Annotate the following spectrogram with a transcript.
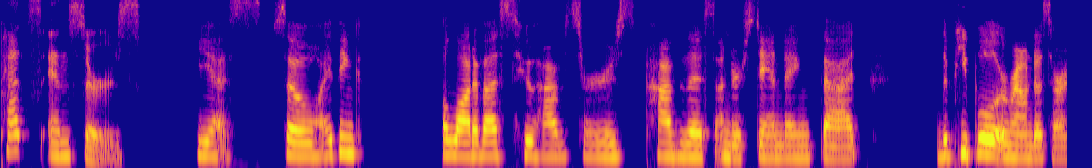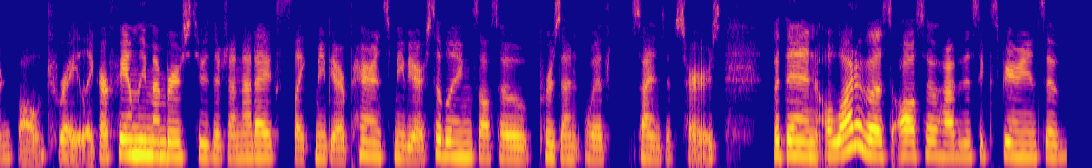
pets and CIRS. Yes. So I think a lot of us who have CIRS have this understanding that the people around us are involved, right? Like our family members through the genetics, like maybe our parents, maybe our siblings also present with signs of CIRS. But then a lot of us also have this experience of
